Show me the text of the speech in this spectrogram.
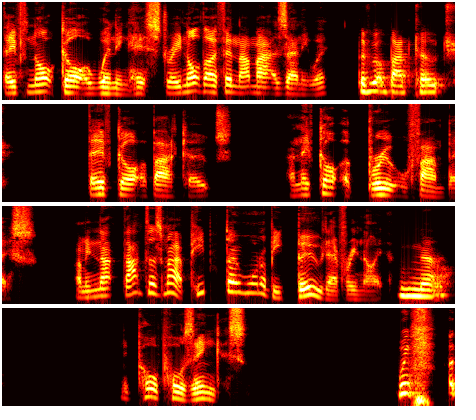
they've not got a winning history. Not that I think that matters anyway. They've got a bad coach. they've got a bad coach and they've got a brutal fan base. I mean that that does matter. People don't want to be booed every night. No. Mean, poor Porzingis. Which uh,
